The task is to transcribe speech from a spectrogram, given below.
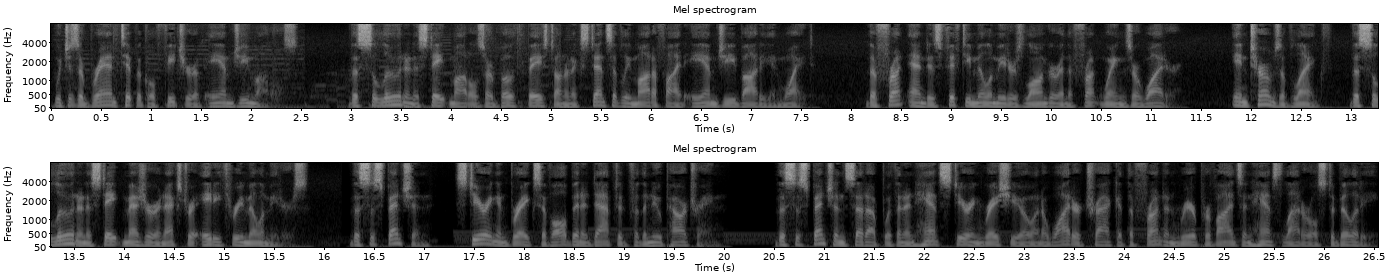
which is a brand typical feature of AMG models. The saloon and estate models are both based on an extensively modified AMG body in white. The front end is 50 mm longer and the front wings are wider. In terms of length, the saloon and estate measure an extra 83 mm. The suspension, steering, and brakes have all been adapted for the new powertrain. The suspension setup with an enhanced steering ratio and a wider track at the front and rear provides enhanced lateral stability,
